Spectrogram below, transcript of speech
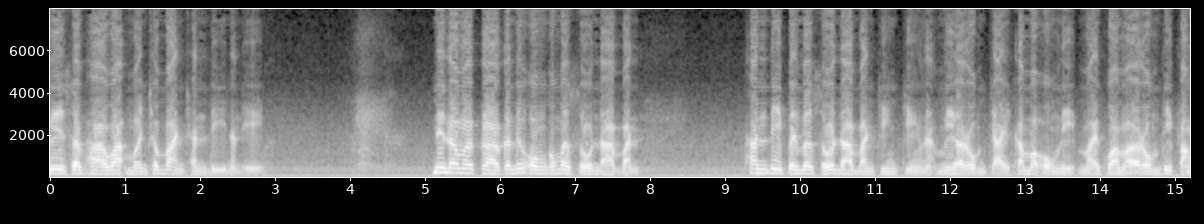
มีสภาวะเหมือนชาวบ้านชั้นดีนั่นเอง นี่เรามากล่าวกันถึงองค์ของพระโสดาบัน ท่านที่เป็นพระโสดาบันจริง ๆนะมีอารมณ์ใจคำว่าองค์นี้หมายความอารมณ์ที่ฝัง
